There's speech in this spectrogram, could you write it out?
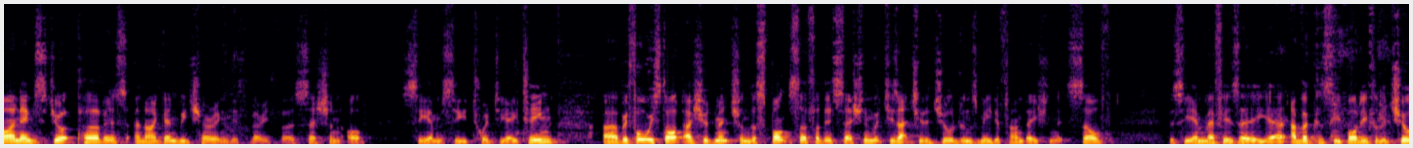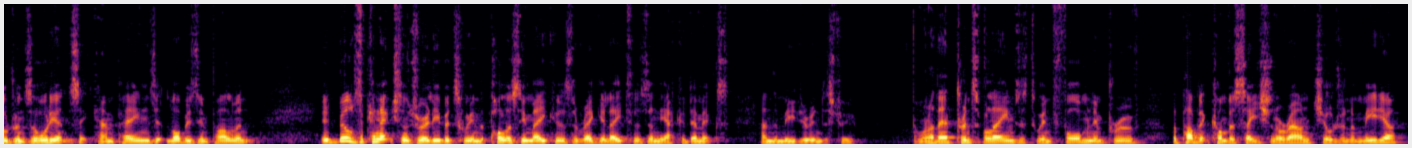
my name's Stewart Purvis, and I'm going to be chairing this very first session of CMC 2018. Uh, before we start, I should mention the sponsor for this session, which is actually the Children's Media Foundation itself. The CMF is an uh, advocacy body for the children's audience. It campaigns, it lobbies in Parliament. It builds the connections really between the policymakers, the regulators, and the academics and the media industry. And one of their principal aims is to inform and improve the public conversation around children and media.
